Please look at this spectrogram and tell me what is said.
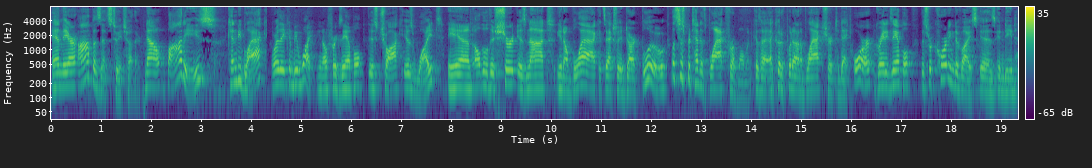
and they are opposites to each other. Now, bodies can be black or they can be white. You know, for example, this chalk is white, and although this shirt is not, you know, black, it's actually a dark blue. Let's just pretend it's black for a moment because I, I, could have put on a black shirt today. Or, great example, this recording device is indeed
